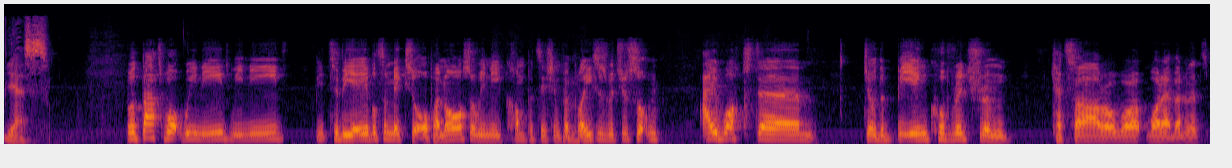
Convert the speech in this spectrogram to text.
Yes. But that's what we need. We need to be able to mix it up, and also we need competition Mm-hmm. for places, which is something I watched. Um, Joe, the beIN coverage from Qatar or whatever, and it's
